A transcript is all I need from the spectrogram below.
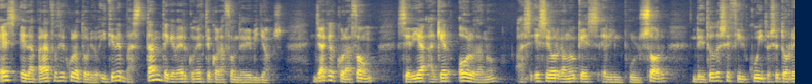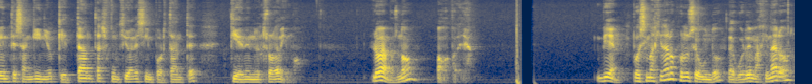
es el aparato circulatorio y tiene bastante que ver con este corazón de David Jones ya que el corazón sería aquel órgano, ese órgano que es el impulsor de todo ese circuito, ese torrente sanguíneo que tantas funciones importantes tiene en nuestro organismo. Lo vemos, ¿no? Vamos para allá. Bien, pues imaginaros por un segundo, ¿de acuerdo? Imaginaros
